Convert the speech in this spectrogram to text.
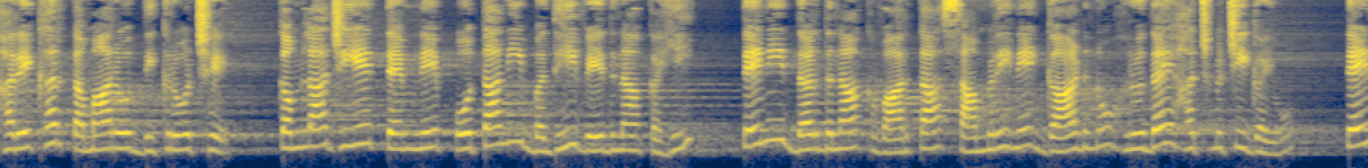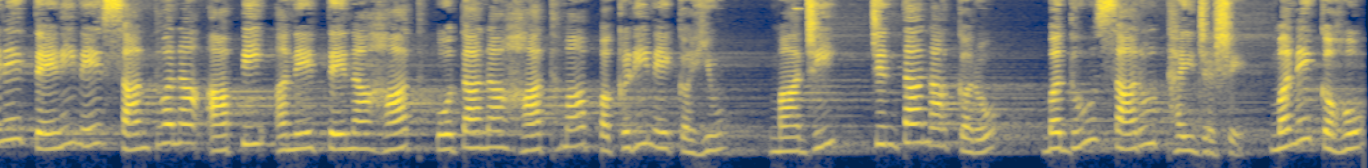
ખરેખર તમારો દીકરો છે. કમલાજીએ તેમને પોતાની બધી વેદના કહી, તેની દર્દનાક વાર્તા સાંભળીને ગાર્ડનું હૃદય હચમચી ગયું. તેણે તેણીને સાંત્વના આપી અને તેના હાથ પોતાના હાથમાં પકડીને કહ્યું, માજી, ચિંતા ના કરો, બધું સારું થઈ જશે. મને કહો,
